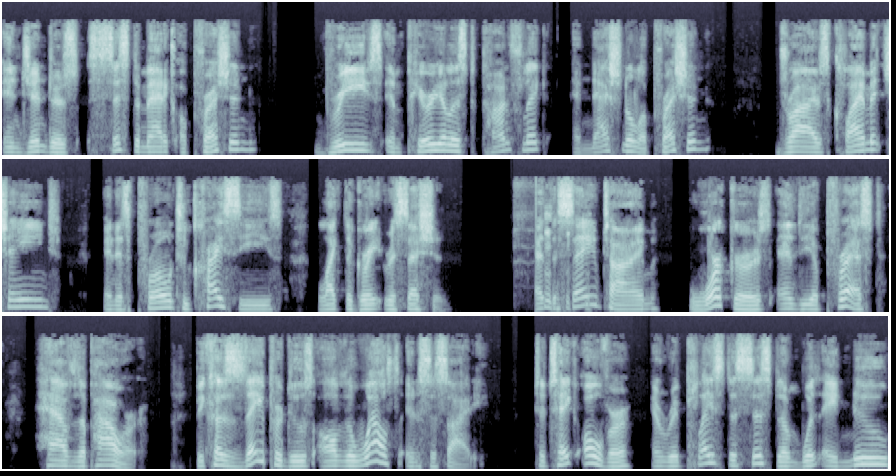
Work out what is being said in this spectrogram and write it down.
engenders systematic oppression, breeds imperialist conflict and national oppression, drives climate change, and is prone to crises like the Great Recession. At the same time, workers and the oppressed have the power because they produce all the wealth in society to take over and replace the system with a new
